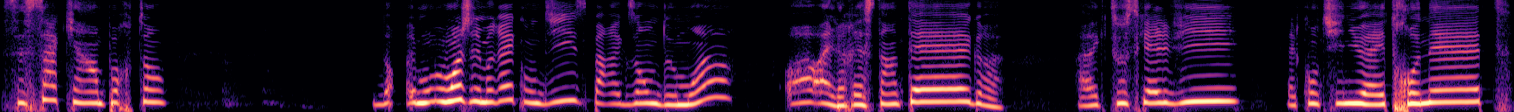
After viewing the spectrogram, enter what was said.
C'est ça qui est important. moi, j'aimerais qu'on dise, par exemple, de moi, oh, elle reste intègre avec tout ce qu'elle vit, elle continue à être honnête,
